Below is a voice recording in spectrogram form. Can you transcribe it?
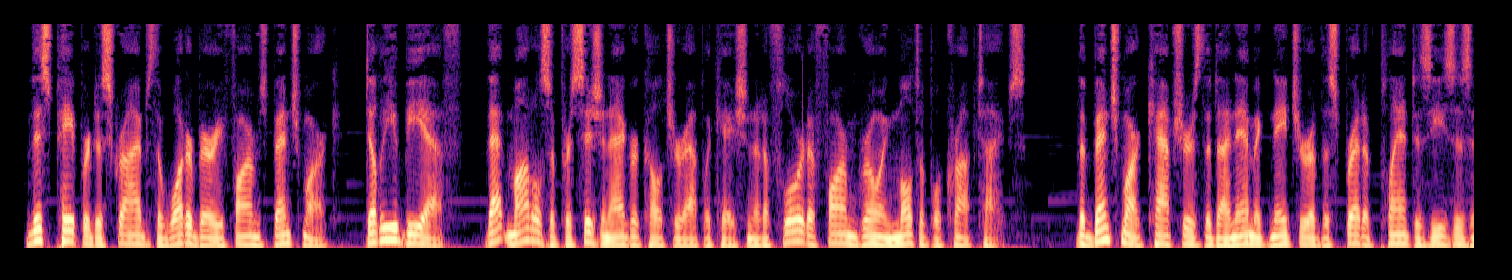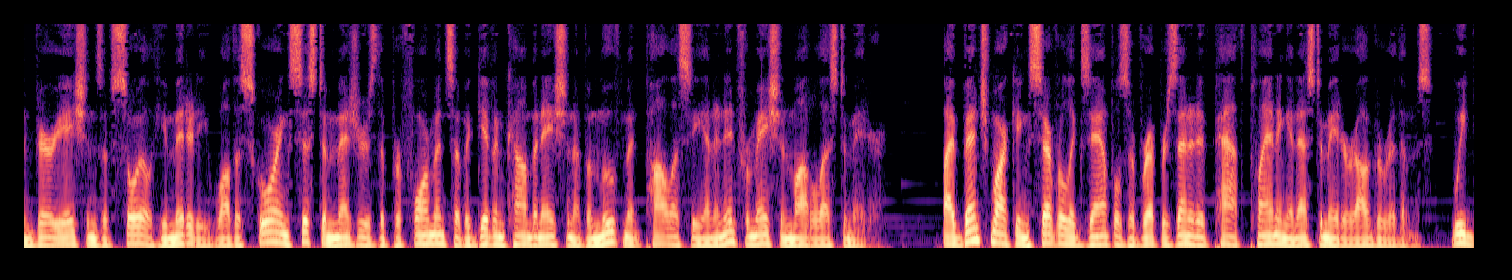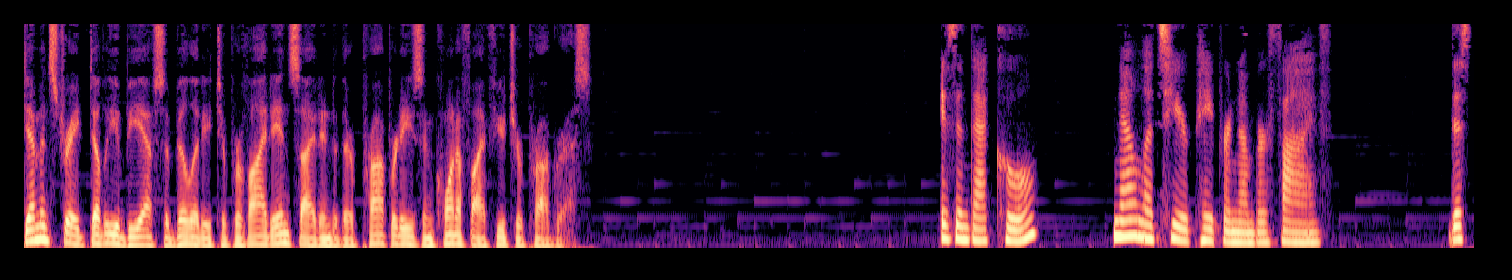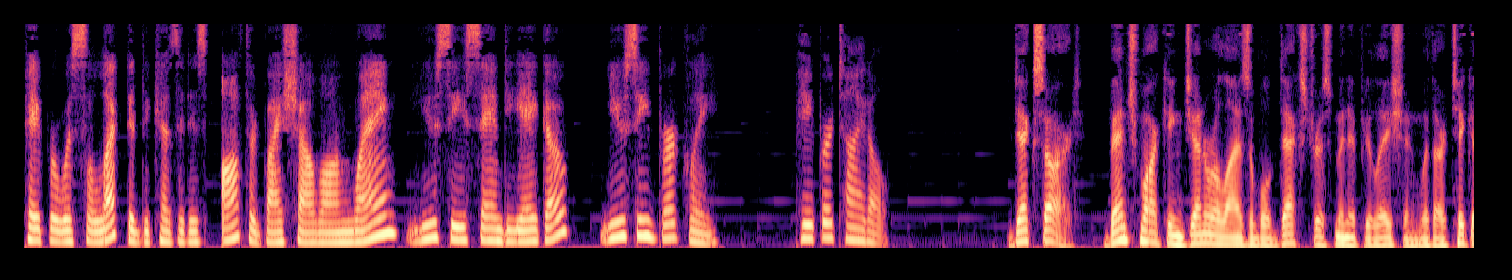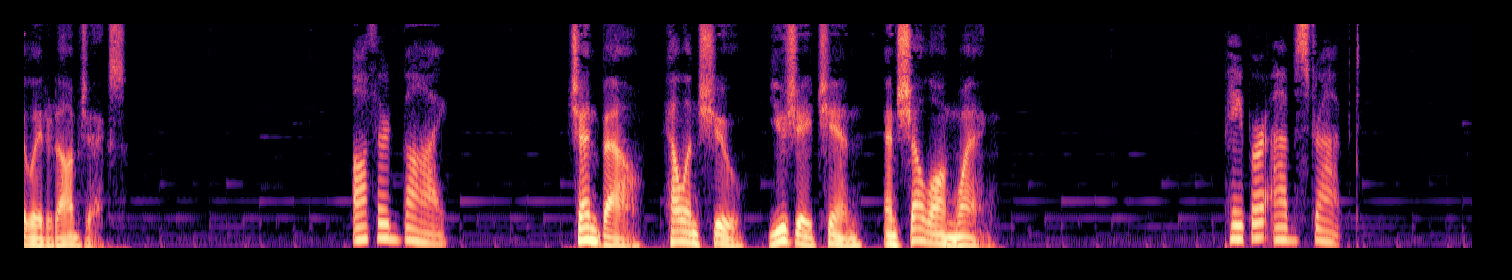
This paper describes the Waterberry Farms Benchmark, WBF, that models a precision agriculture application at a Florida farm growing multiple crop types. The benchmark captures the dynamic nature of the spread of plant diseases and variations of soil humidity while the scoring system measures the performance of a given combination of a movement policy and an information model estimator. By benchmarking several examples of representative path planning and estimator algorithms, we demonstrate WBF's ability to provide insight into their properties and quantify future progress. Isn't that cool? Now let's hear paper number 5. This paper was selected because it is authored by Xiaolong Wang, UC San Diego, UC Berkeley. Paper title DexArt Benchmarking Generalizable Dexterous Manipulation with Articulated Objects. Authored by Chen Bao, Helin Xu, Yuzhe Qin, and Xiaolong Wang. Paper Abstract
